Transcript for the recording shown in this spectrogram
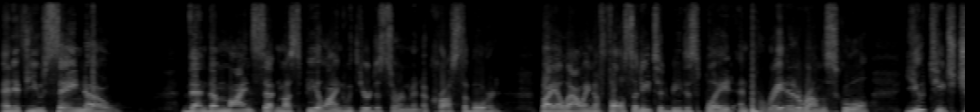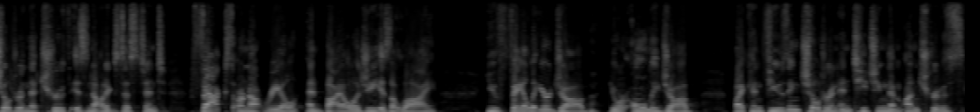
And if you say no, then the mindset must be aligned with your discernment across the board. By allowing a falsity to be displayed and paraded around the school, you teach children that truth is not existent, facts are not real, and biology is a lie. You fail at your job, your only job, by confusing children and teaching them untruths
